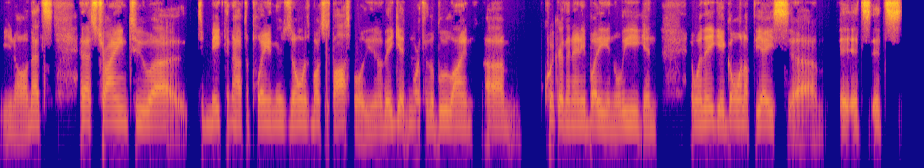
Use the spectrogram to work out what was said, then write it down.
you know, and that's and that's trying to uh, to make them have to play in their zone as much as possible. You know, they get north of the blue line um, quicker than anybody in the league, and and when they get going up the ice, uh, it, it's it's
